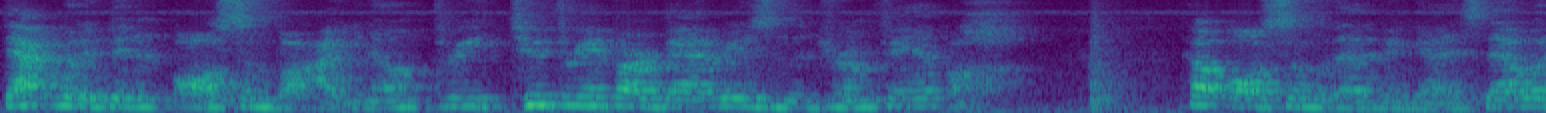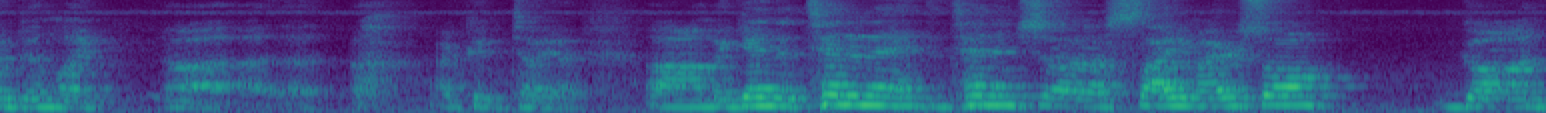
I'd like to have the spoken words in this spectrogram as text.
That would have been an awesome buy, you know, three, two, three amp hour batteries and the drum fan. Oh, how awesome would that have been, guys? That would have been like uh, uh, uh, I couldn't tell you. Um, again, the 10 and the 10 inch uh, sliding miter saw gone.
